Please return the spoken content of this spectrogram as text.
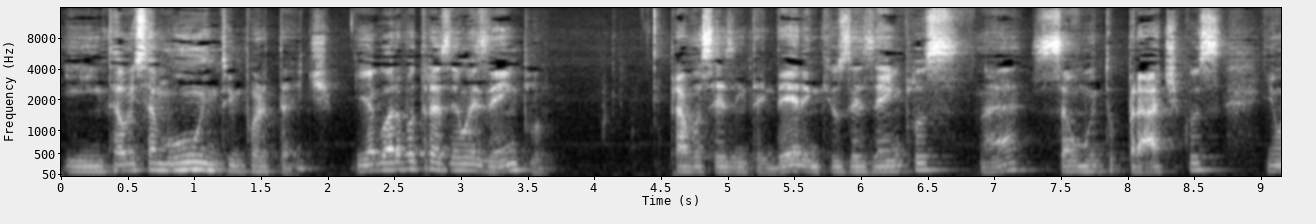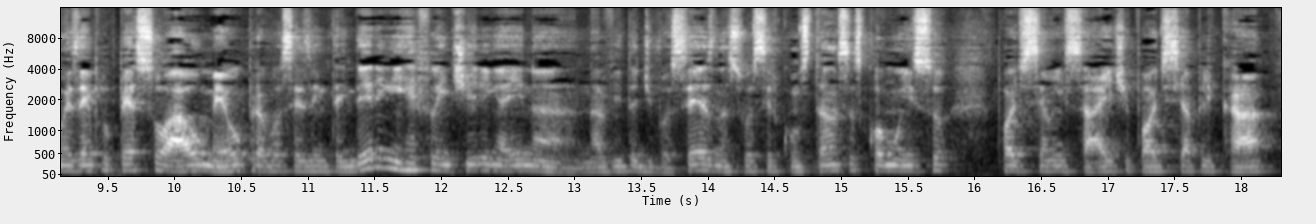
E então isso é muito importante. E agora eu vou trazer um exemplo para vocês entenderem que os exemplos né, são muito práticos e um exemplo pessoal meu para vocês entenderem e refletirem aí na, na vida de vocês, nas suas circunstâncias, como isso pode ser um insight, pode se aplicar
